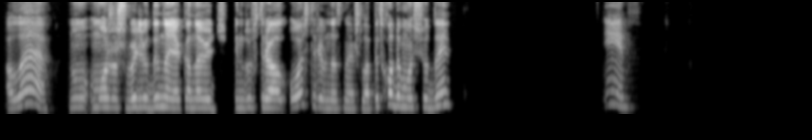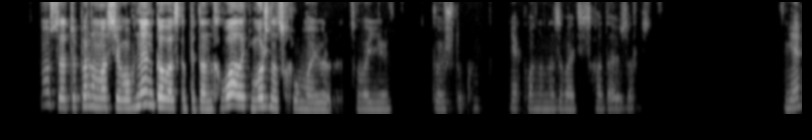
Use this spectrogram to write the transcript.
Але, ну, може ж ви людина, яка навіть індустріал острів не знайшла. Підходимо сюди. І. Ну, все, тепер у нас є вогнинка, вас капітан хвалить, можна з хрумою твою, штуку. Як вона називається, згадаю зараз. Ні?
